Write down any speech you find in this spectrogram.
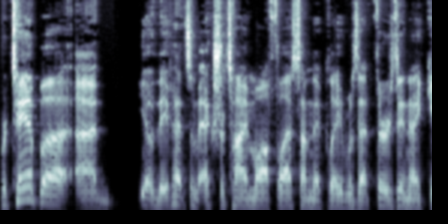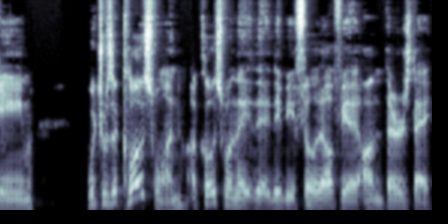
For Tampa, uh, you know they've had some extra time off. The last time they played was that Thursday night game, which was a close one. A close one. They they, they beat Philadelphia on Thursday.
